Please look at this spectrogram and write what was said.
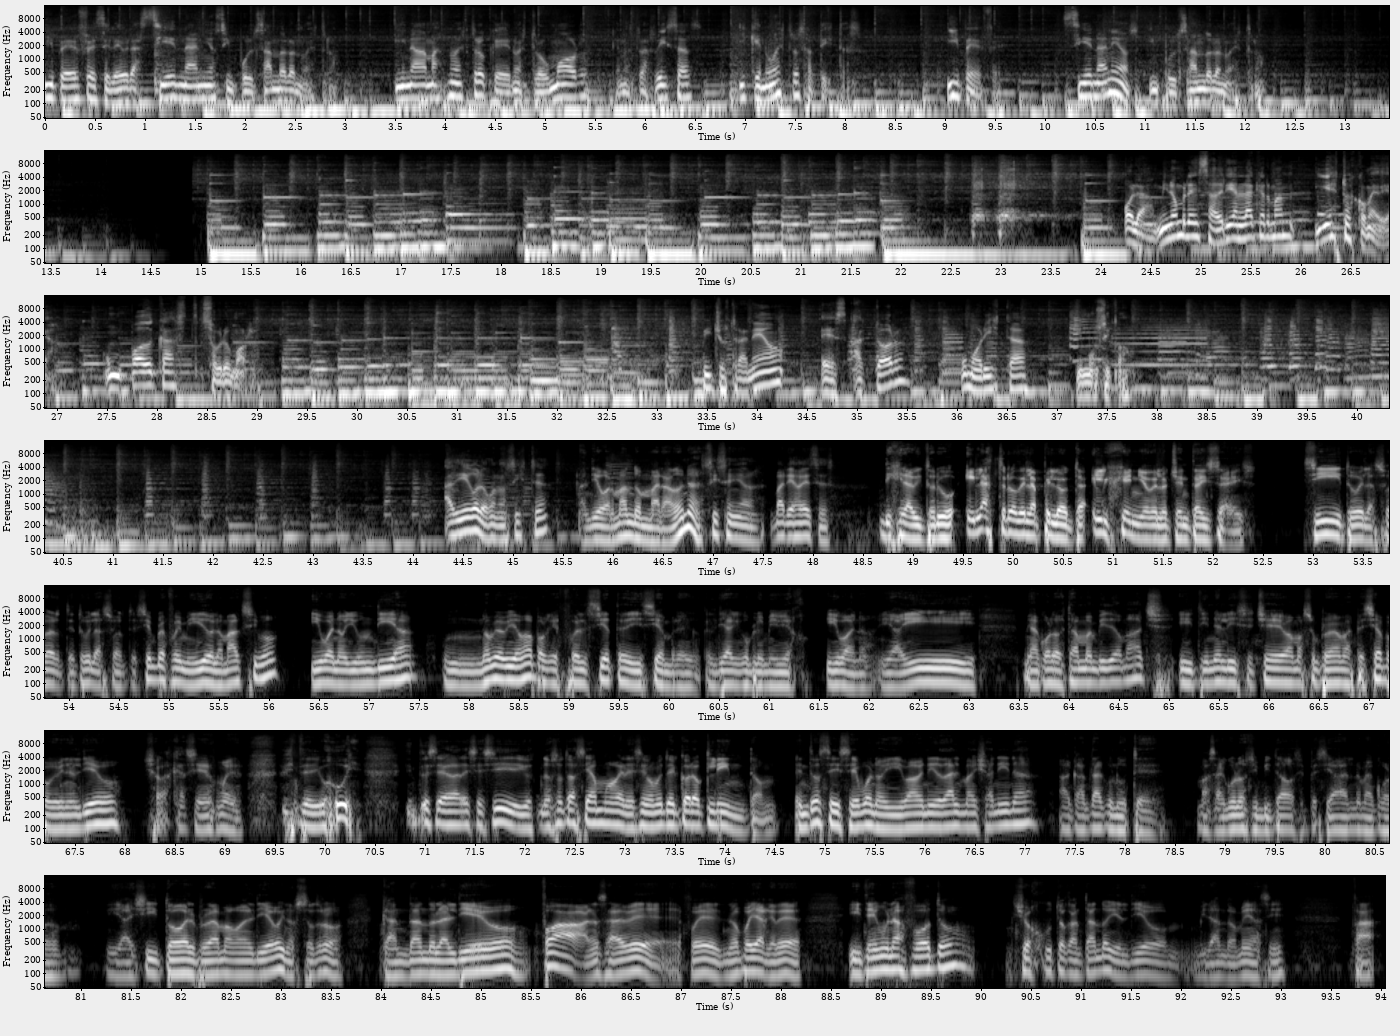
YPF celebra 100 años impulsando lo nuestro. Y nada más nuestro que nuestro humor, que nuestras risas y que nuestros artistas. YPF. 100 años impulsando lo nuestro. Hola, mi nombre es Adrián Lackerman y esto es Comedia, un podcast sobre humor. Pichu Straneo es actor, humorista y músico. ¿A Diego lo conociste? ¿A Diego Armando Maradona? Sí, señor, varias veces. Dijera Víctor Hugo, el astro de la pelota, el genio del 86. Sí, tuve la suerte, tuve la suerte. Siempre fue mi ídolo máximo. Y bueno, y un día, un- no me olvido más porque fue el 7 de diciembre, el día que cumple mi viejo. Y bueno, y ahí me acuerdo que estábamos en Videomatch y Tinelli dice, che, vamos a hacer un programa especial porque viene el Diego. Yo casi me muero. Viste, digo, uy. Entonces agarré ese sí. Nosotros hacíamos en ese momento el coro Clinton. Entonces dice, bueno, y va a venir Dalma y Janina a cantar con ustedes. Más algunos invitados especiales, no me acuerdo. Y allí todo el programa con el Diego y nosotros cantándole al Diego. ¡Fua! No sabés, fue, no podía creer. Y tengo una foto, yo justo cantando y el Diego mirándome así.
